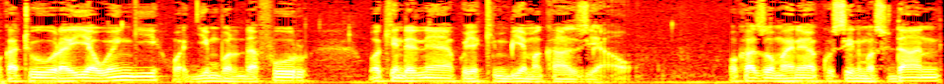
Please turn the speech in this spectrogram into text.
wakati huu raia wengi wa jimbo la Darfur wakiendelea kuyakimbia makazi yao. Wakazi wa maeneo ya kusini mwa Sudan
